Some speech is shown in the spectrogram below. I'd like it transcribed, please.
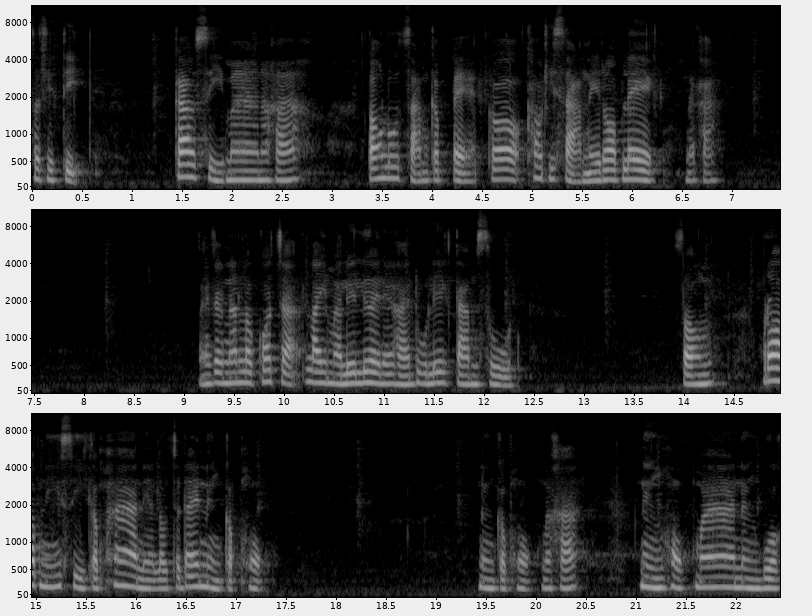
สถิติ 94 มานะคะ ต้องรูด 3 กับ 8 ก็เข้าที่ 3 ในรอบแรกนะคะ หลังจากนั้นเราก็จะไล่มาเรื่อยๆนะคะ ดูเลขตามสูตร 2 รอบนี้ 4 กับ 5 เนี่ย เราจะได้ 1 กับ 6 1 กับ 6 นะคะ 1 6 มา 1 บวก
